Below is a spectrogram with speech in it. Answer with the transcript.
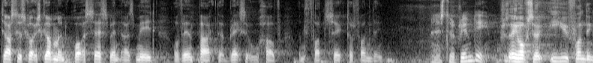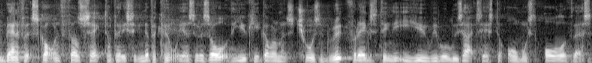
To ask the Scottish Government what assessment has made of the impact that Brexit will have on third sector funding. Minister Graham Day. Presiding officer, EU funding benefits Scotland's third sector very significantly. As a result of the UK government's chosen route for exiting the EU, we will lose access to almost all of this.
